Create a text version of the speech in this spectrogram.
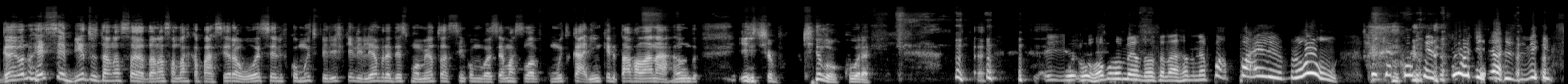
ganhou no recebidos da nossa, da nossa marca parceira hoje, ele ficou muito feliz que ele lembra desse momento, assim como você, Marcelo, com muito carinho, que ele estava lá narrando, e tipo, que loucura o Romulo Mendonça narrando, né? Papai Lebron, o que, que aconteceu de Smith?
